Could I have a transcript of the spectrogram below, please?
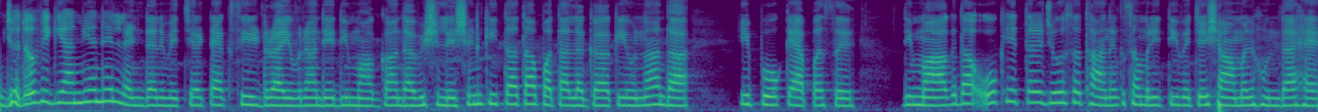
ਜਦੋਂ ਵਿਗਿਆਨੀਆਂ ਨੇ ਲੰਡਨ ਵਿੱਚ ਟੈਕਸੀ ਡਰਾਈਵਰਾਂ ਦੇ ਦਿਮਾਗਾਂ ਦਾ ਵਿਸ਼ਲੇਸ਼ਣ ਕੀਤਾ ਤਾਂ ਪਤਾ ਲੱਗਾ ਕਿ ਉਹਨਾਂ ਦਾ ਹਿਪੋਕੈਪਸ ਦਿਮਾਗ ਦਾ ਉਹ ਖੇਤਰ ਜੋ ਸਥਾਨਕ ਸਮ੍ਰਿਤੀ ਵਿੱਚ ਸ਼ਾਮਲ ਹੁੰਦਾ ਹੈ।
